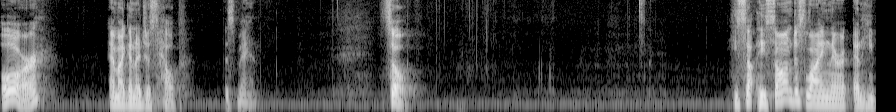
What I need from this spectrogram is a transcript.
Or am I going to just help this man? So, he saw, he saw him just lying there and he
